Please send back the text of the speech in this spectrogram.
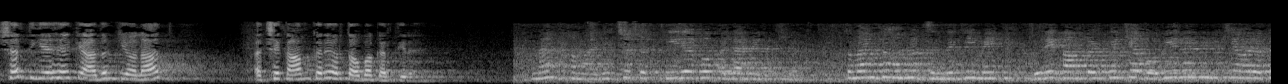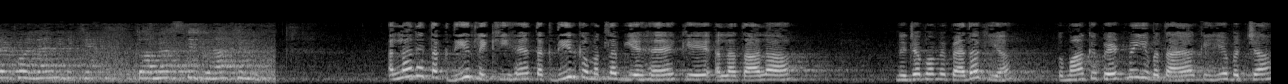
شرط یہ ہے کہ آدم کی اولاد اچھے کام کرے اور توبہ کرتی رہے۔ میم ہماری جو تقدیر ہے وہ اللہ نے لکھی ہے۔ تو میم جو ہم لوگ زندگی میں برے کام کرتے ہیں کیا وہ بھی اللہ نے لکھے اور اگر وہ اللہ نے لکھے تو ہمیں اس کے گناہ کیوں ملتے اللہ نے تقدیر لکھی ہے۔ تقدیر کا مطلب یہ ہے کہ اللہ تعالی نے جب ہمیں پیدا کیا تو ماں کے پیٹ میں یہ بتایا کہ یہ بچہ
